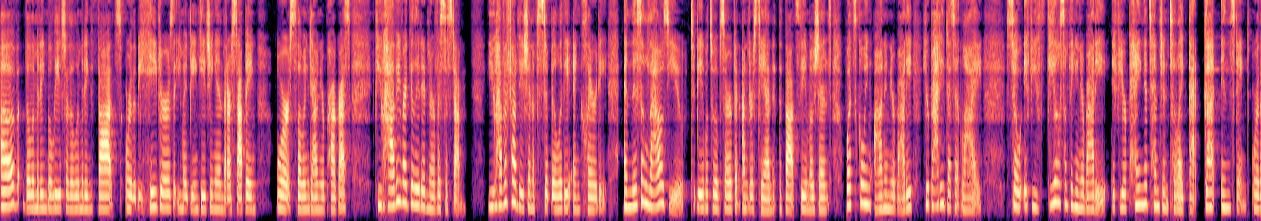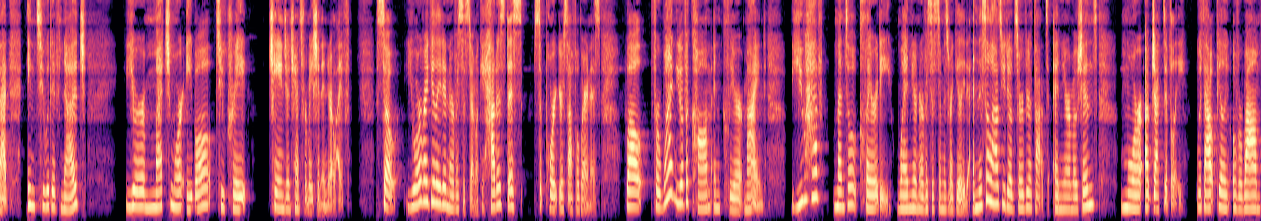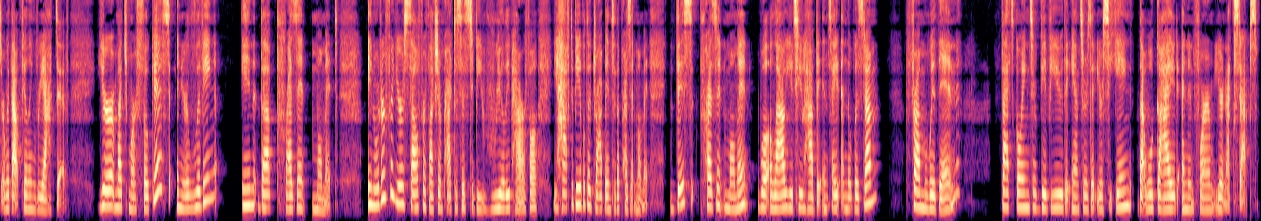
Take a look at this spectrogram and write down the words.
of the limiting beliefs or the limiting thoughts or the behaviors that you might be engaging in that are stopping or slowing down your progress. If you have a regulated nervous system, you have a foundation of stability and clarity. And this allows you to be able to observe and understand the thoughts, the emotions, what's going on in your body. Your body doesn't lie. So if you feel something in your body, if you're paying attention to like that gut instinct or that intuitive nudge, you're much more able to create change and transformation in your life. So, your regulated nervous system, okay, how does this support your self awareness? Well, for one, you have a calm and clear mind. You have mental clarity when your nervous system is regulated, and this allows you to observe your thoughts and your emotions more objectively without feeling overwhelmed or without feeling reactive. You're much more focused and you're living in the present moment. In order for your self reflection practices to be really powerful, you have to be able to drop into the present moment. This present moment will allow you to have the insight and the wisdom from within that's going to give you the answers that you're seeking that will guide and inform your next steps.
